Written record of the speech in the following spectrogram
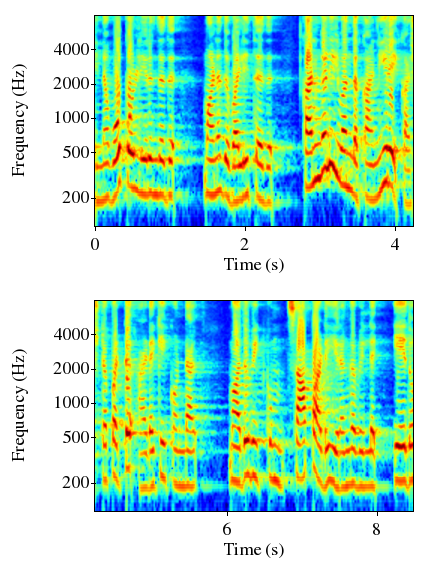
என்னவோ போல் இருந்தது. மனது வலித்தது. கண்களில் வந்த கண்ணீரை கஷ்டப்பட்டு அடக்கி கொண்டாள். மதுவிற்கும் சாப்பாடு இறங்கவில்லை. ஏதோ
